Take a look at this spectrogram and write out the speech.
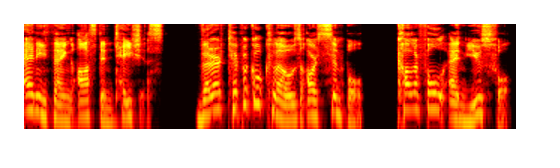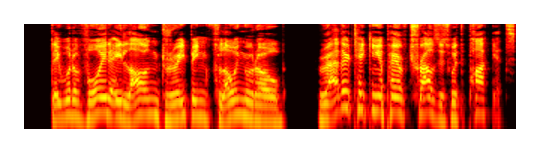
anything ostentatious. Their typical clothes are simple, colorful, and useful. They would avoid a long, draping, flowing robe, rather taking a pair of trousers with pockets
